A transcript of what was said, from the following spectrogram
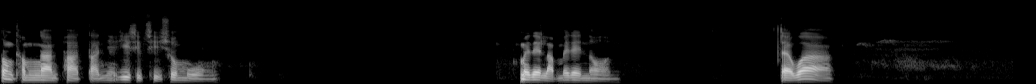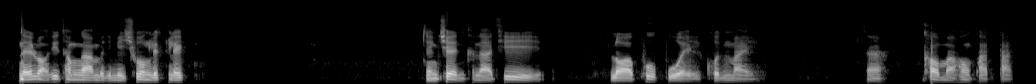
ต้องทำงานผ่าตัดเนี่ยยี่สิบสี่ชั่วโมง ไม่ได้หลับไม่ได้นอน แต่ว่า ในระหว่างที่ทำงานมันจะมีช่วงเล็ก ๆ อย่างเช่น ขณะที่รอผู้ป่วยคนใหม่นะเข้ามาห้องผ่าตัด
